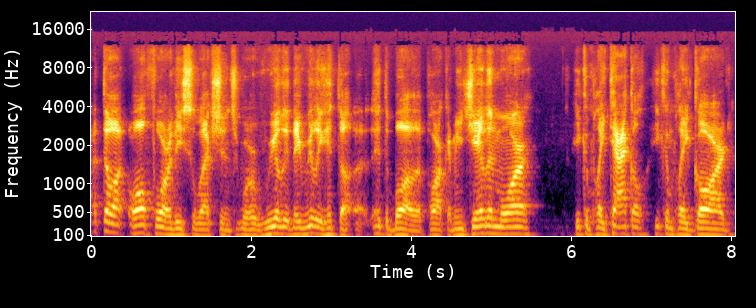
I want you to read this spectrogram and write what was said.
I thought all four of these selections were really they really hit the uh, hit the ball out of the park. I mean, Jaylon Moore, he can play tackle, he can play guard,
